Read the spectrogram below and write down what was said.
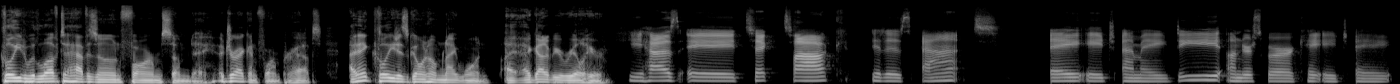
Khalid would love to have his own farm someday, a dragon farm, perhaps. I think Khalid is going home night one. I, I got to be real here. He has a TikTok. It is at AHMAD underscore KHALID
